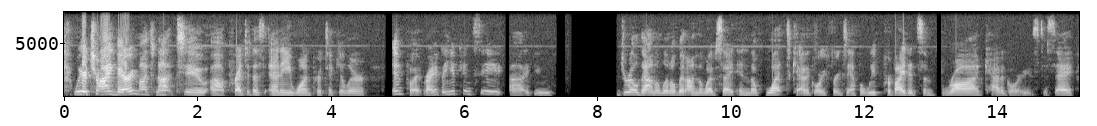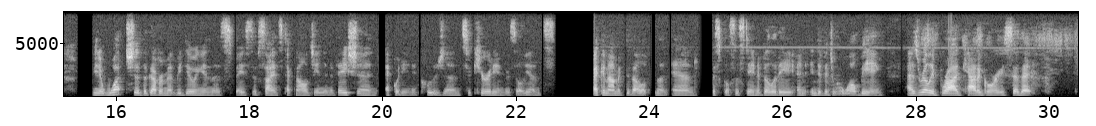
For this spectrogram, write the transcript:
we are trying very much not to uh, prejudice any one particular input, right? But you can see uh, if you drill down a little bit on the website in the what category, for example, we've provided some broad categories to say, you know, what should the government be doing in the space of science, technology, and innovation, equity and inclusion, security and resilience, economic development and fiscal sustainability, and individual well being as really broad categories so that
